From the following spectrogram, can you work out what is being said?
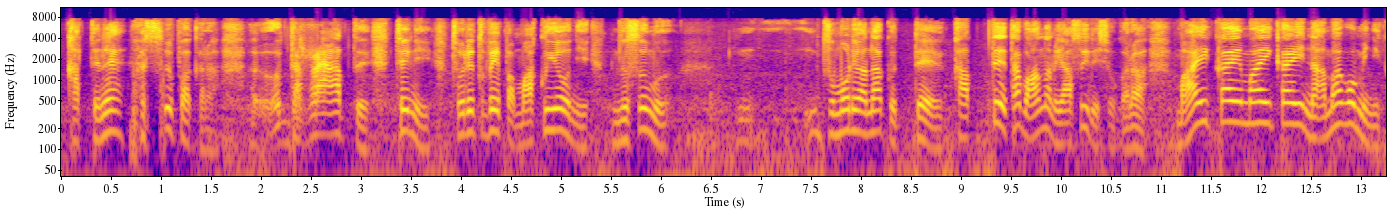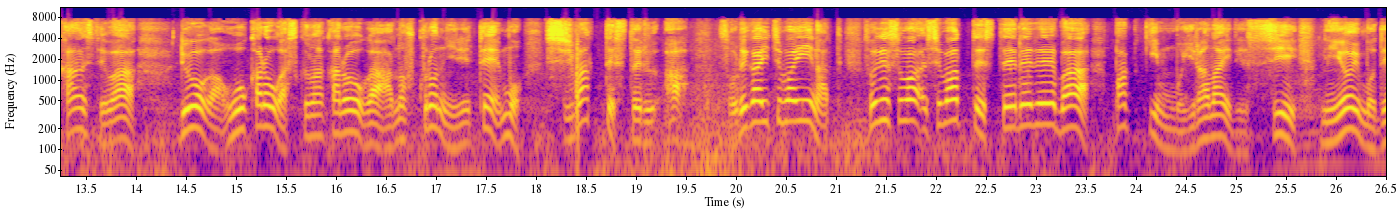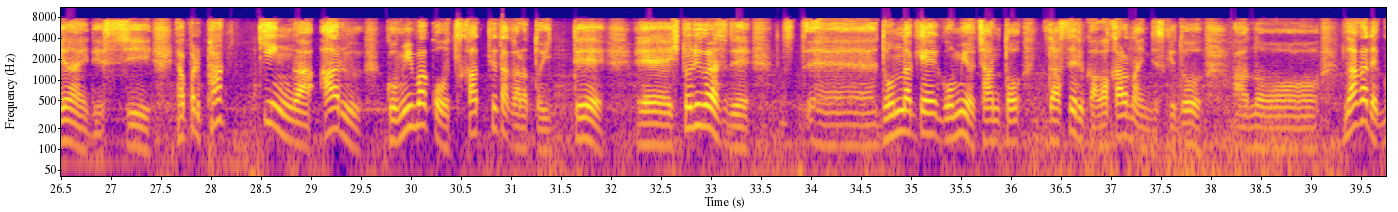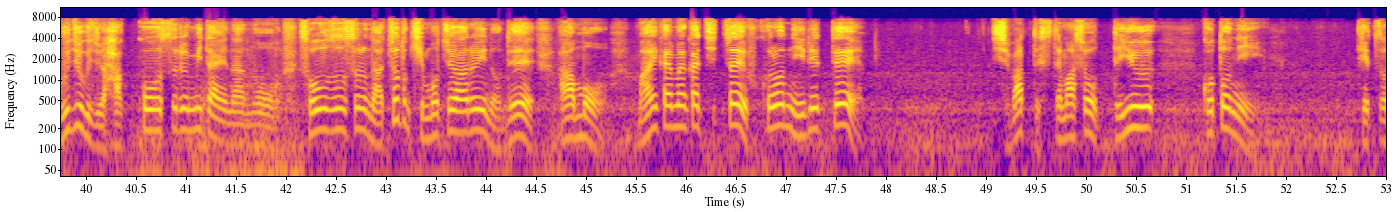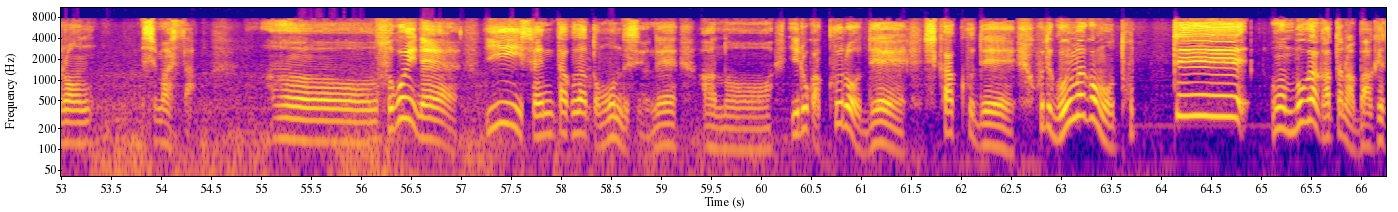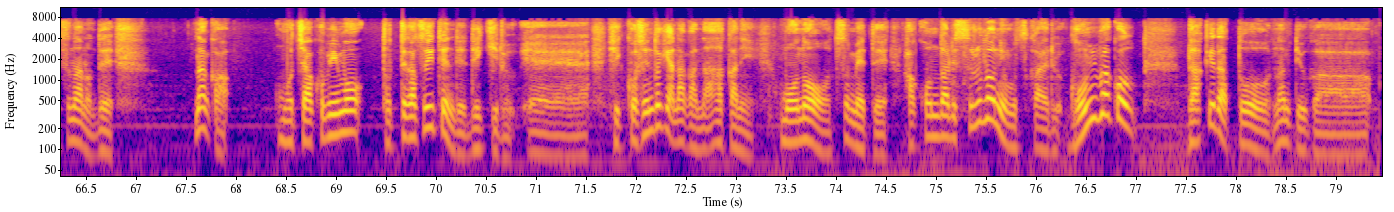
買ってね、スーパーからダラーって手にトイレットペーパー巻くように盗むつもりはなくって、買って、多分あんなの安いでしょうから、毎回毎回生ゴミに関しては、量が多かろうが少なかろうが、あの袋に入れて、もう縛って捨てる。あ、それが一番いいなって。それで縛って捨てれれば、パッキンもいらないですし、匂いも出ないですし、やっぱりパッ金があるゴミ箱を使ってたからといって、えー、一人暮らしで、えー、どんだけゴミをちゃんと出せるかわからないんですけど、あのー、中でぐじゅぐじゅ発酵するみたいなのを想像するのはちょっと気持ち悪いので、あ、もう、毎回毎回ちっちゃい袋に入れて、縛って捨てましょうっていうことに結論しました。うーん、すごいね、いい選択だと思うんですよね。あの、色が黒で、四角で、これでゴミ箱も取って、僕が買ったのはバケツなので、なんか、持ち運びも取っ手がついてんでできる。えー、引っ越しの時はなんか中に物を詰めて運んだりするのにも使える。ゴミ箱だけだと、なんていうか、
